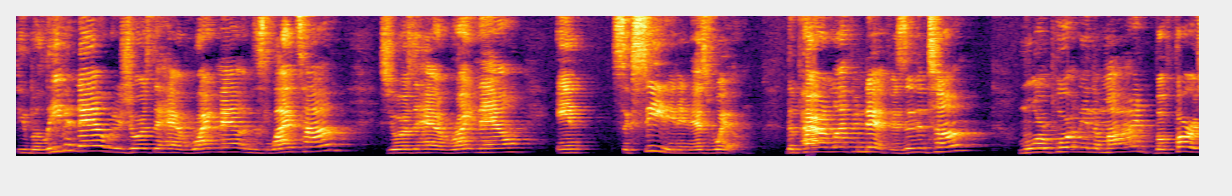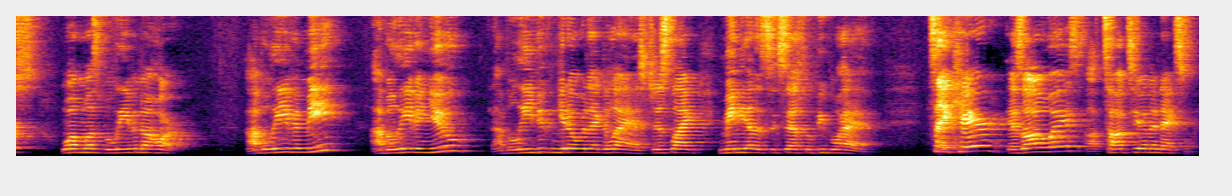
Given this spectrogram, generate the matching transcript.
If you believe it now, it is yours to have right now in this lifetime. It's yours to have right now and succeed in it as well. The power of life and death is in the tongue, more importantly in the mind, but first, one must believe in the heart. I believe in me, I believe in you, and I believe you can get over that glass just like many other successful people have. Take care. As always, I'll talk to you in the next one.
